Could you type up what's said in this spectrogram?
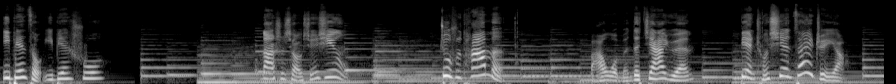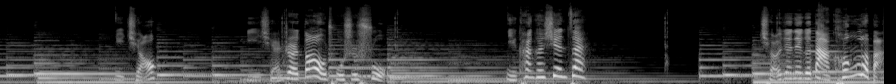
一边走一边说：“那是小行星，就是他们把我们的家园变成现在这样。你瞧，以前这儿到处是树。”你看看现在，瞧见那个大坑了吧？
